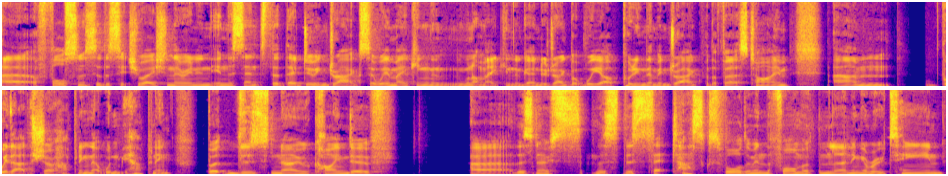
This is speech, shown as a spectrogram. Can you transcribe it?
uh, a falseness of the situation they're in, in, in the sense that they're doing drag. So we're making we're not making them go and do drag, but we are putting them in drag for the first time. Um, without the show happening, that wouldn't be happening. But there's no kind of uh, there's no there's set tasks for them in the form of them learning a routine,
